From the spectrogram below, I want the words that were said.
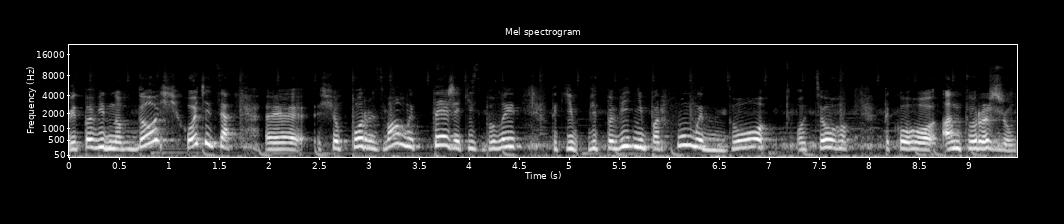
Відповідно, в дощ хочеться, е, щоб поруч з вами теж якісь були такі відповідні парфуми до оцього такого антуражу.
